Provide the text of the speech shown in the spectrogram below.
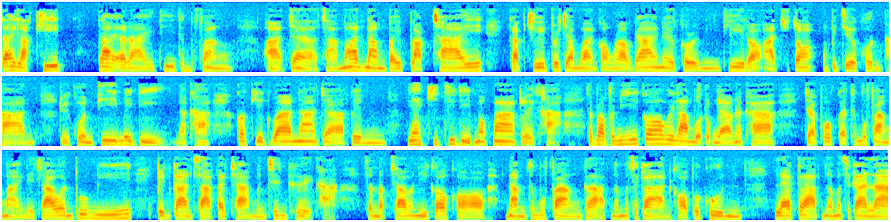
ได้หลักคิดได้อะไรที่ท่านฟัง อาจจะสามารถนำไปปรับใช้กับชีวิตประจำวันของเราได้ในกรณีที่เราอาจจะต้องไปเจอคนพาลหรือคนที่ไม่ดีนะคะ ก็คิดว่าน่าจะเป็นแง่คิดที่ดีมากๆเลยค่ะสำหรับวันนี้ก็เวลาหมดลงแล้วนะคะ จะพบกับท่านผู้ฟังใหม่ในเช้าวันพรุ่งนี้เป็นการสากฉาเหมือนเช่นเคยค่ะสำหรับเช้าวันนี้ก็ขอนำท่านผู้ฟังกราบนมัสการขอพระคุณ และกราบนมัสการลา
